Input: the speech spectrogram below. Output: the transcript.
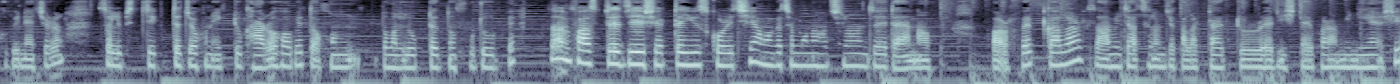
খুবই ন্যাচারাল সো লিপস্টিকটা যখন একটু গাঢ় হবে তখন তোমার লুকটা একদম ফুটে উঠবে। তো আমি ফার্স্টে যে শেডটা ইউজ করেছি, আমার কাছে মনে হচ্ছিল না যে এটা অ্যানাফ পারফেক্ট কালার সো আমি চাচ্ছিলাম যে কালারটা একটু রেডিশ টাইপের আমি নিয়ে আসি।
